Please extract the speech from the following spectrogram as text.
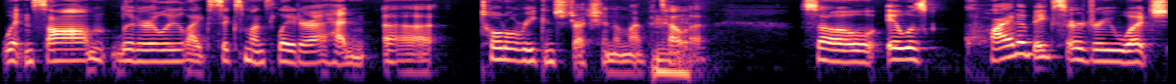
Went and saw him. Literally, like six months later, I had uh, total reconstruction of my mm-hmm. patella. So it was quite a big surgery, which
